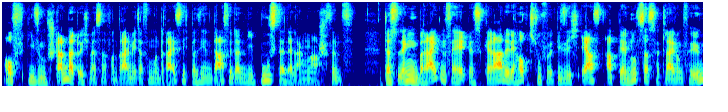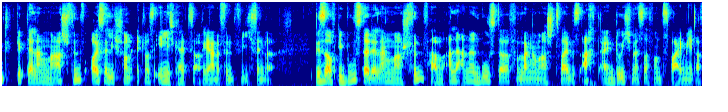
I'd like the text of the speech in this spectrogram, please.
Auf diesem Standarddurchmesser von 3,35 Meter basieren dafür dann die Booster der Lange Marsch 5. Das Längen-Breiten-Verhältnis gerade der Hauptstufe, die sich erst ab der Nutzersverkleidung verjüngt, gibt der Langen Marsch 5 äußerlich schon etwas Ähnlichkeit zur Ariane 5, wie ich finde. Bis auf die Booster der Langen Marsch 5 haben alle anderen Booster von Langer Marsch 2 bis 8 einen Durchmesser von 2,25 Meter.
